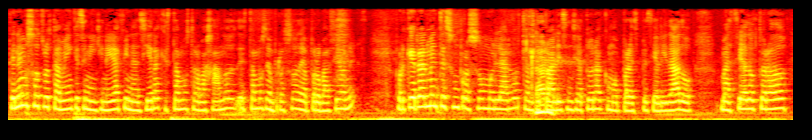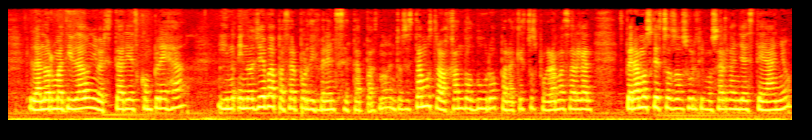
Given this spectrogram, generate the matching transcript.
Tenemos otro también que es en ingeniería financiera que estamos trabajando, estamos en proceso de aprobaciones, porque realmente es un proceso muy largo, tanto para licenciatura como para especialidad o maestría, doctorado. La normatividad universitaria es compleja, y, nos lleva a pasar por diferentes etapas, ¿no? Entonces estamos trabajando duro para que estos programas salgan, esperamos que estos dos últimos salgan ya este año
